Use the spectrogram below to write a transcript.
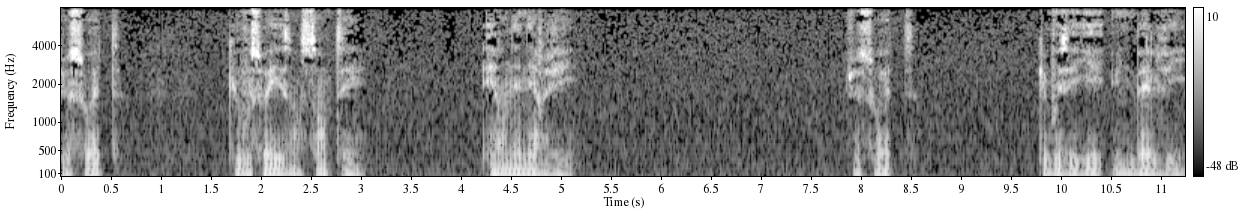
Je souhaite que vous soyez en santé et en énergie. Je souhaite que vous ayez une belle vie.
